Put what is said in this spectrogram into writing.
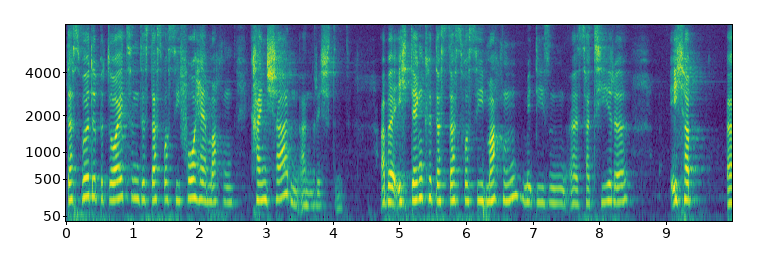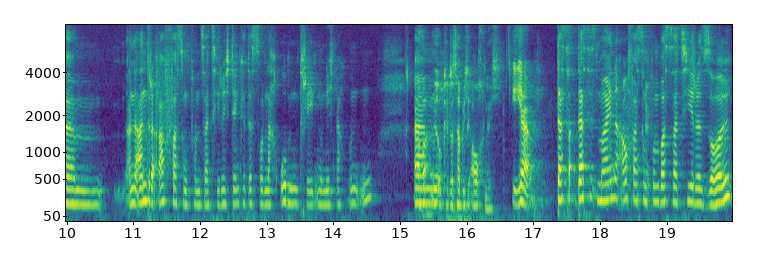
das würde bedeuten, dass das, was sie vorher machen, keinen Schaden anrichtet. Aber ich denke, dass das, was sie machen mit diesen äh, Satire, ich habe ähm, eine andere Auffassung von Satire. Ich denke, das soll nach oben treten und nicht nach unten. Aber, ähm, okay, das habe ich auch nicht. Ja, das, das ist meine Auffassung von was Satire soll,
